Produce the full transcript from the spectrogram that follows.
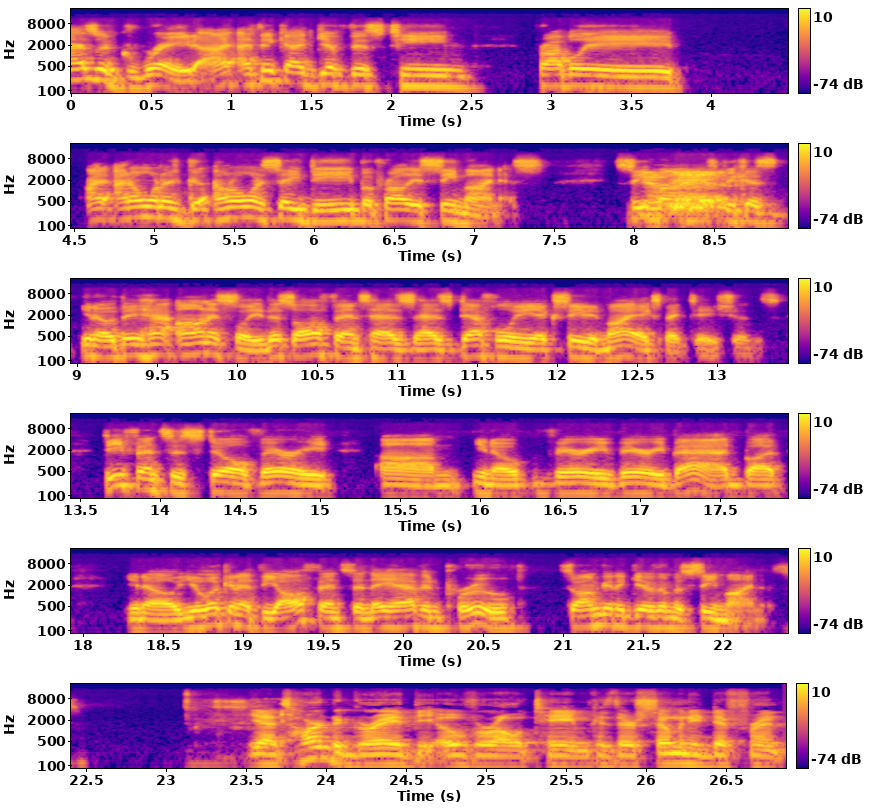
as a grade, I, I think I'd give this team probably. I, I don't want to. I don't want to say D, but probably a C minus. C minus yeah. because you know they have honestly this offense has has definitely exceeded my expectations defense is still very, um, you know, very, very bad. But, you know, you're looking at the offense and they have improved. So I'm going to give them a C minus. Yeah, it's hard to grade the overall team because there's so many different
